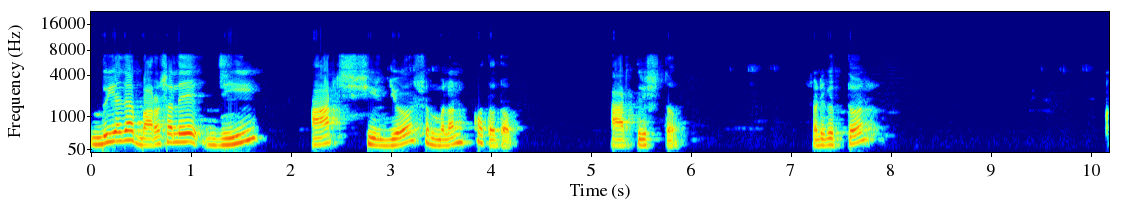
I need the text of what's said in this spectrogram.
দুই হাজার বারো সালে জি আট শীর্ষ সম্মেলন কততম? আটত্রিশতম। সঠিক উত্তর? ক।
